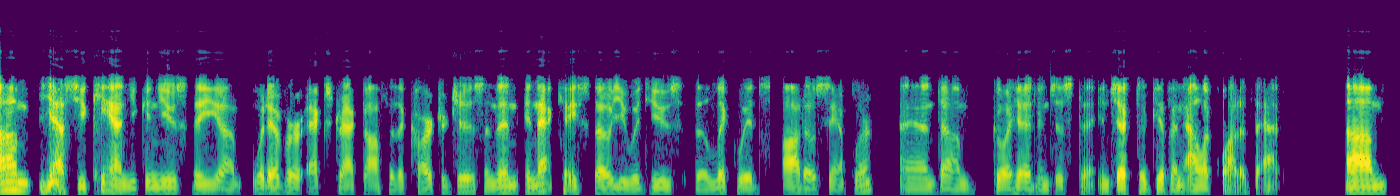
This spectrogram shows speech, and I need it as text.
Um, yes, you can. You can use the um, whatever extract off of the cartridges, and then in that case, though, you would use the liquids auto sampler and um, go ahead and just uh, inject a given aliquot of that. Um,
